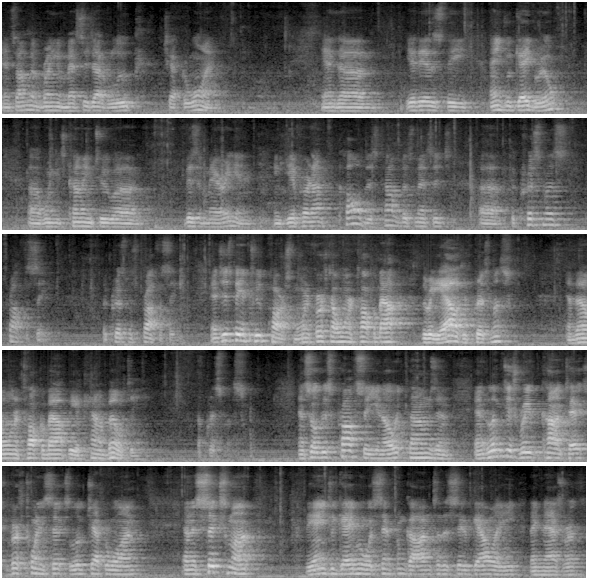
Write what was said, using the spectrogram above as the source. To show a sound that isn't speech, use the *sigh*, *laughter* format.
And so I'm going to bring a message out of Luke chapter 1. And um, it is the angel Gabriel uh, when he's coming to uh, visit Mary and, and give her, and I've called this, titled this message, uh, The Christmas Prophecy. The Christmas Prophecy. And just being two parts morning. First, I want to talk about the reality of Christmas, and then I want to talk about the accountability of Christmas. And so this prophecy, you know, it comes and and let me just read the context, verse 26, Luke chapter 1. In the sixth month, the angel Gabriel was sent from God into the city of Galilee named Nazareth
